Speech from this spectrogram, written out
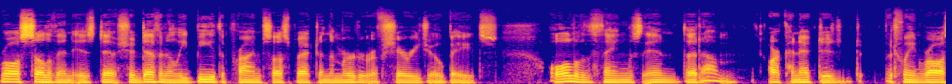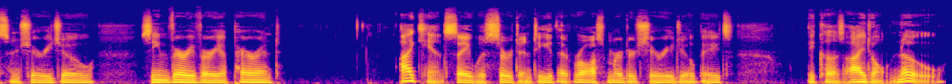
Ross Sullivan is de- should definitely be the prime suspect in the murder of Cheri Jo Bates. All of the things in that um are connected between Ross and Cheri Jo seem very, very apparent. I can't say with certainty that Ross murdered Cheri Jo Bates because I don't know,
